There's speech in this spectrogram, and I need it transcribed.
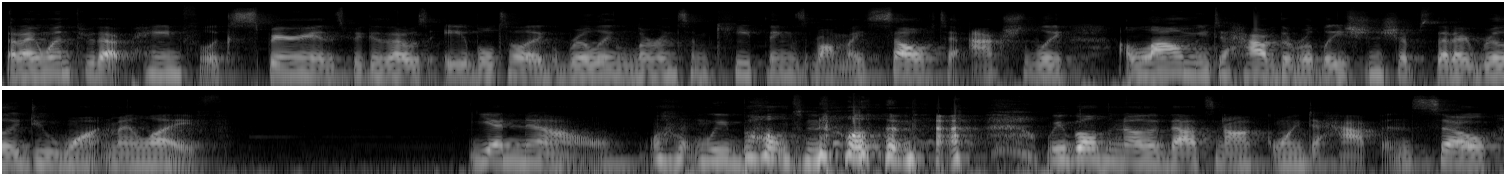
that I went through that painful experience because I was able to like really learn some key things about myself to actually allow me to have the relationships that I really do want in my life." Yeah, no, we both know that we both know that that's not going to happen. So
